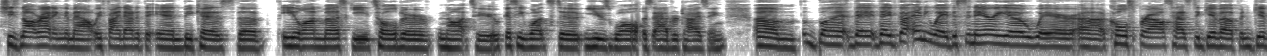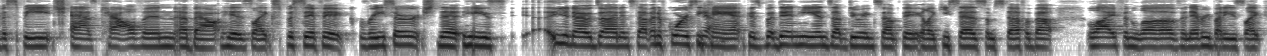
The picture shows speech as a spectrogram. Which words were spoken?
She's not ratting them out. We find out at the end because the Elon Muskie told her not to because he wants to use Walt as advertising. Um, but they they've got anyway the scenario where uh, Cole Sprouse has to give up and give a speech as Calvin about his like specific research that he's you know done and stuff, and of course he yeah. can't because but then he ends up doing something like he says some stuff about life and love and everybody's like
